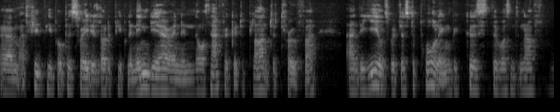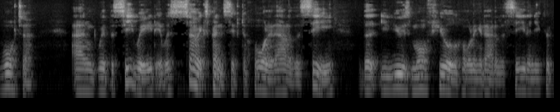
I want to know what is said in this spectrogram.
um, a few people persuaded a lot of people in India and in North Africa to plant jatropha and the yields were just appalling because there wasn't enough water and with the seaweed it was so expensive to haul it out of the sea that you use more fuel hauling it out of the sea than you could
